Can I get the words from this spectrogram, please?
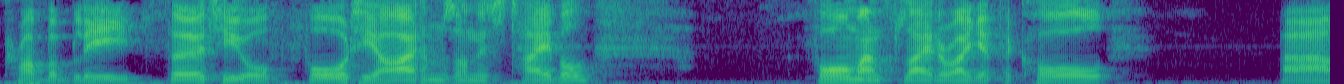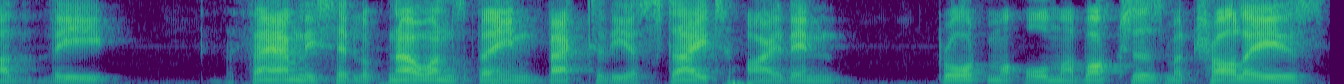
probably 30 or 40 items on this table. Four months later, I get the call. Uh, the, the family said, Look, no one's been back to the estate. I then brought my, all my boxes, my trolleys.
